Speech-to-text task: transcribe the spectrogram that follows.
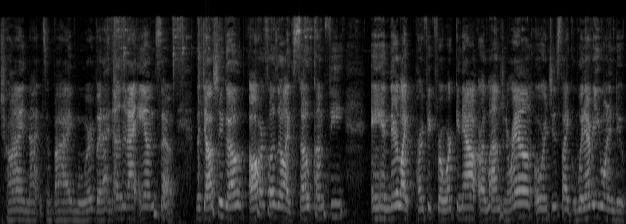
trying not to buy more, but I know that I am. So, but y'all should go. All her clothes are like so comfy and they're like perfect for working out or lounging around or just like whatever you want to do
